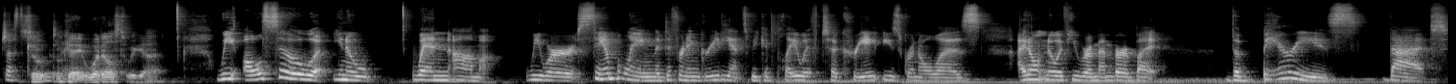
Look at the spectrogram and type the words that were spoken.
just So okay, it. what else do we got? We also, you know, when um, we were sampling the different ingredients we could play with to create these granolas, I don't know if you remember, but the berries that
